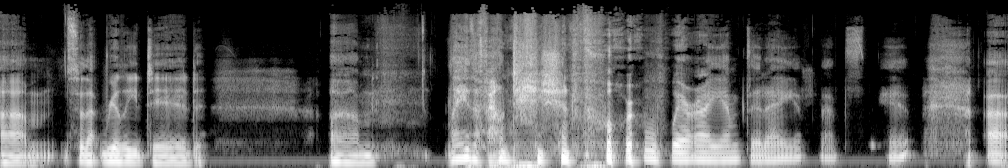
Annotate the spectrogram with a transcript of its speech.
um so that really did um, lay the foundation for where I am today, if that's it. Uh,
